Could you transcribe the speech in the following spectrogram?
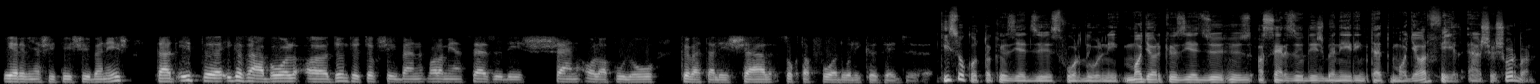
érvényesítésében is. Tehát itt igazából a döntő többségben valamilyen szerződésen alapuló követeléssel szoktak fordulni közjegyzőhöz. Ki szokott a közjegyzőhöz fordulni? Magyar közjegyzőhöz a szerződésben érintett magyar fél elsősorban?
